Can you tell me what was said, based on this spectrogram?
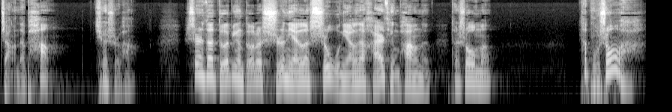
长得胖，确实胖，甚至他得病得了十年了、十五年了，他还是挺胖的，他瘦吗？他不瘦啊，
